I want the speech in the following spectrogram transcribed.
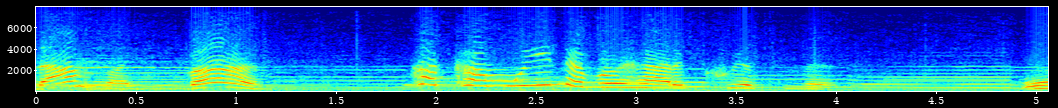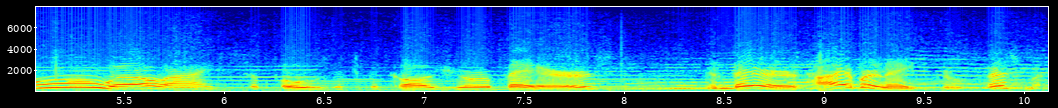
Sounds like fun. How come we never had a Christmas? Oh, well, I suppose it's because you're bears, and bears hibernate through Christmas.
